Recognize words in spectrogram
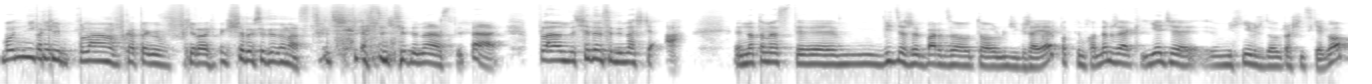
Bo nikt Taki nie... plan w, kategorii, w hierarchii, taki 711. 711, tak. Plan 711A. Natomiast y, widzę, że bardzo to ludzi grzeje pod tym kątem, że jak jedzie Michniewicz do Grosickiego,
